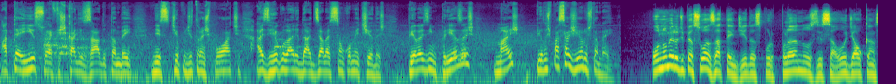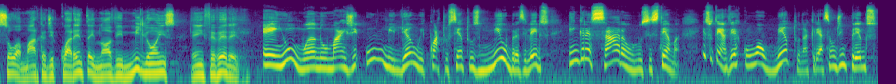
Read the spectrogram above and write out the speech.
até isso é fiscalizado também nesse tipo de transporte. As irregularidades elas são cometidas pelas empresas, mas pelos passageiros também. O número de pessoas atendidas por planos de saúde alcançou a marca de 49 milhões em fevereiro. Em um ano, mais de 1 milhão e 400 mil brasileiros ingressaram no sistema. Isso tem a ver com o aumento na criação de empregos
